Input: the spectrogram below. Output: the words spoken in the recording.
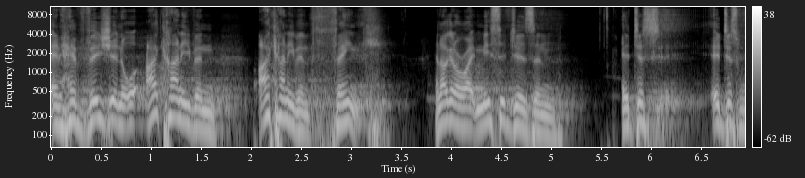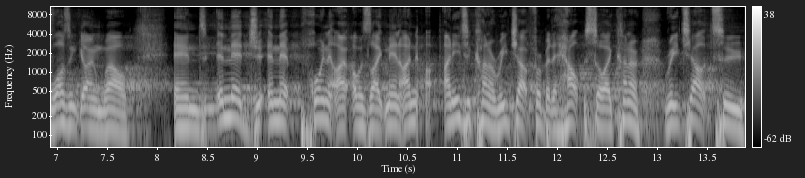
and have vision. Or I can't even, I can't even think. And I've got to write messages, and it just, it just wasn't going well. And in that, in that point, I, I was like, man, I, I need to kind of reach out for a bit of help. So I kind of reach out to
